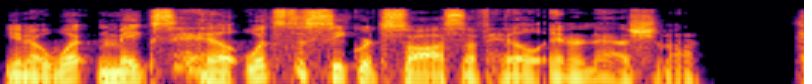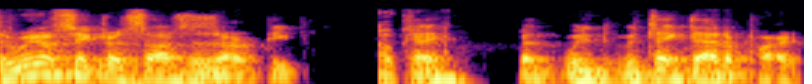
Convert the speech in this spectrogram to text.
you know, what makes Hill, what's the secret sauce of Hill International? The real secret sauce is our people. Okay. But we, we take that apart.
